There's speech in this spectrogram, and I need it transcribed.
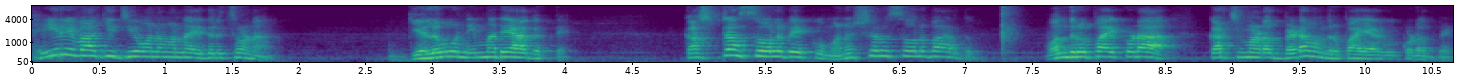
ಧೈರ್ಯವಾಗಿ ಜೀವನವನ್ನು ಎದುರಿಸೋಣ. ಗೆಲುವು ನಿಮ್ಮದೇ ಆಗುತ್ತೆ. ಕಷ್ಟ ಸೋಲಬೇಕು, ಮನುಷ್ಯರು ಸೋಲಬಾರದು. ಒಂದು ರೂಪಾಯಿ ಕೂಡ ಖರ್ಚು ಮಾಡೋದು ಬೇಡ, ಒಂದು ರೂಪಾಯಿ ಯಾರಿಗೂ ಕೊಡೋದು ಬೇಡ.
